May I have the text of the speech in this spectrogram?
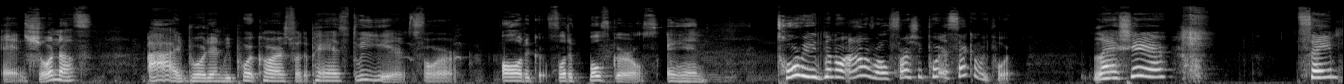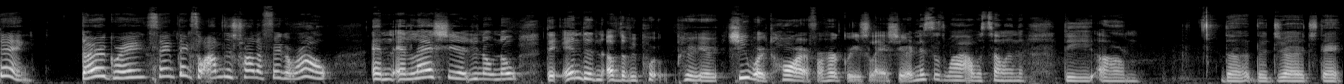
and sure enough, I brought in report cards for the past three years for all the for the both girls and Tori's been on honor roll first report and second report. Last year, same thing. Third grade, same thing. So I'm just trying to figure out and and last year, you know, no, the ending of the report period, she worked hard for her grades last year, and this is why I was telling the um the the judge that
